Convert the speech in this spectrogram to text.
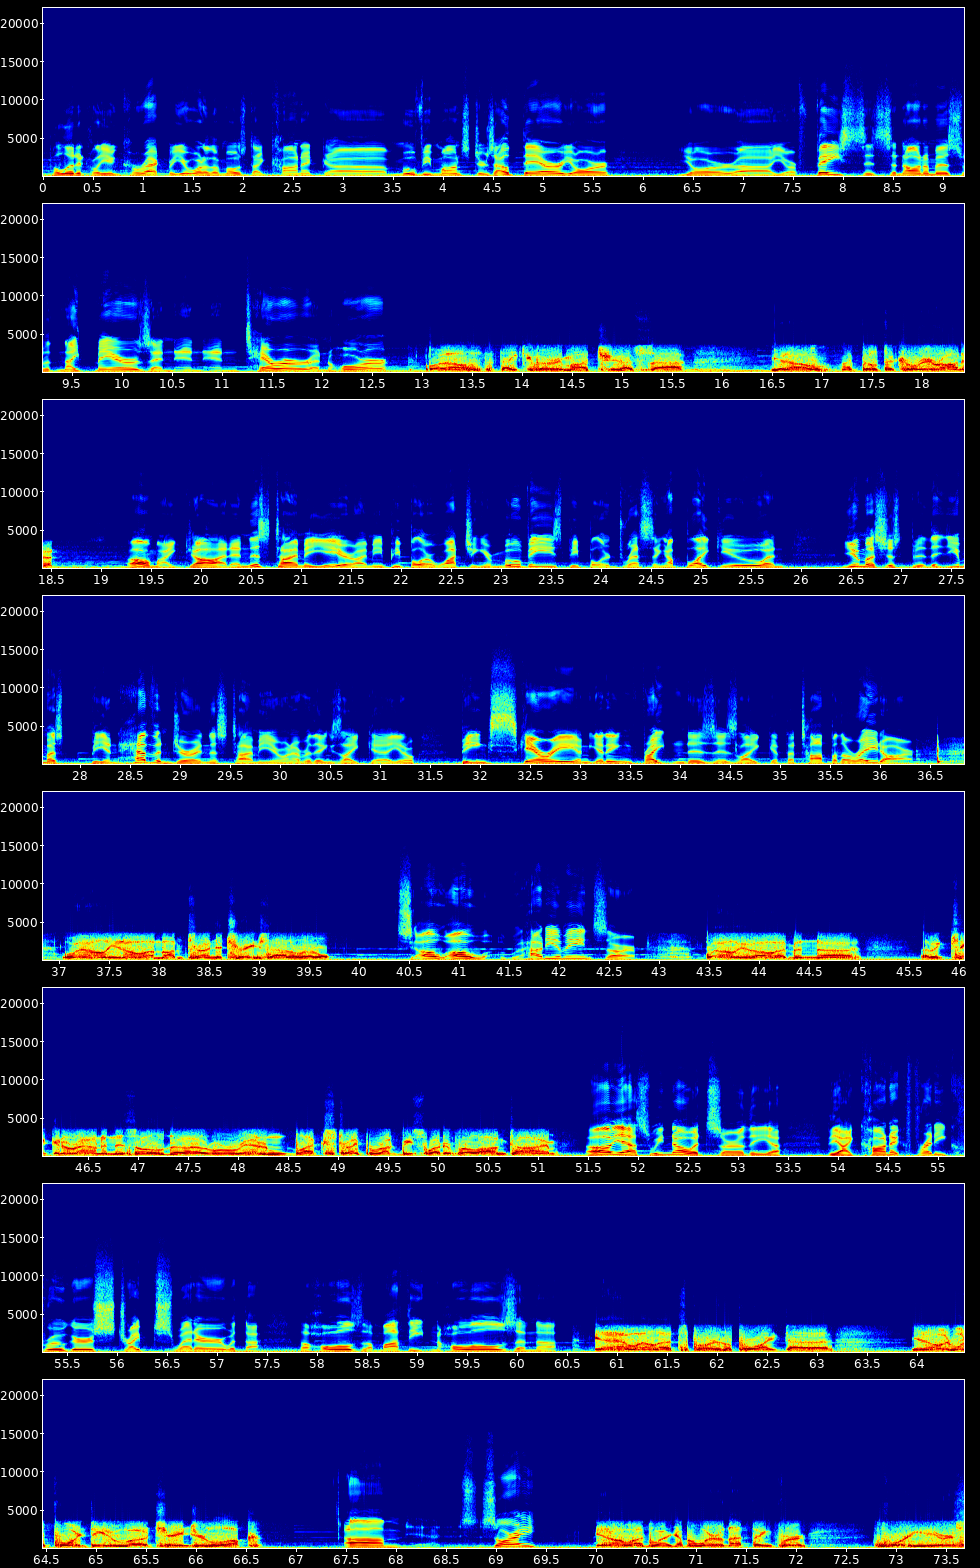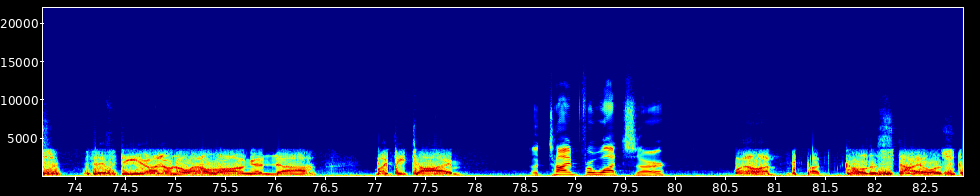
politically incorrect, but you're one of the most iconic uh, movie monsters out there. Your your uh, your face is synonymous with nightmares and, and, and terror and horror. Well, thank you very much. Yes, uh, you know, I built a career on it. Oh my God. And this time of year, I mean, people are watching your movies, people are dressing up like you, and you must just be, you must be in heaven during this time of year when everything's like, uh, you know, being scary and getting frightened is, is like at the top of the radar. Well, you know, I'm, I'm trying to change that a little. Oh, oh, how do you mean, sir? Well, you know, I've been, uh, I've been kicking around in this old uh, red and black striped rugby sweater for a long time. Oh yes, we know it, sir. The uh, the iconic Freddy Krueger striped sweater with the the holes, the moth-eaten holes, and the Yeah, well, that's part of the point. Uh, you know, at what point do you uh, change your look? um. Sorry. You know, I've, I've been wearing that thing for 40 years, 50, I don't know how long, and uh, might be time. Uh, time for what, sir? Well, I'm, I'm called a stylist.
